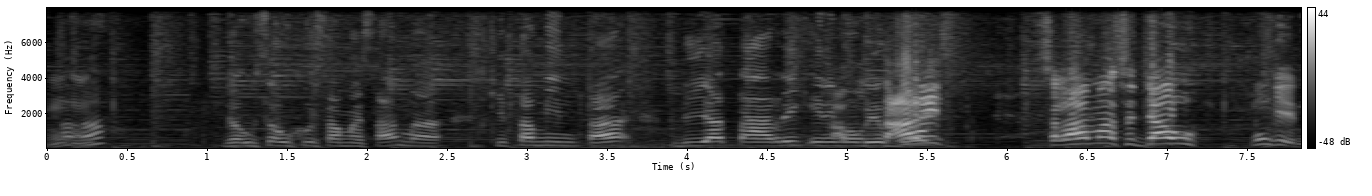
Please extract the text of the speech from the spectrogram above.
Heeh. Gak usah ukur sama-sama. Kita minta dia tarik ini Kamu mobil tarik box. selama sejauh mungkin.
